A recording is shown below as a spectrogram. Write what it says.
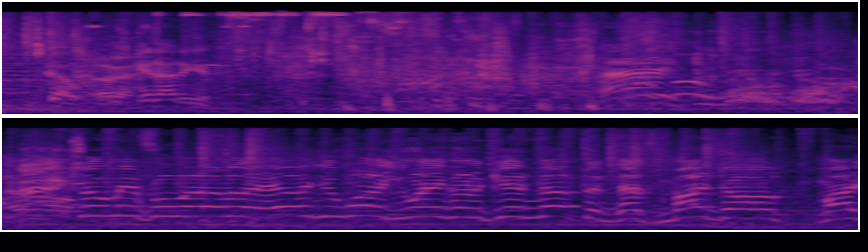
Let's go. Let's get out of here. Hey! That's my dog, my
